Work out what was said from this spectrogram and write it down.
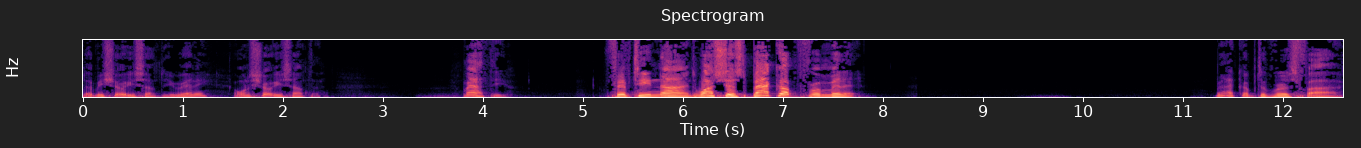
Let me show you something. You ready? I want to show you something. Matthew 15 9. Watch this. Back up for a minute. Back up to verse 5.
